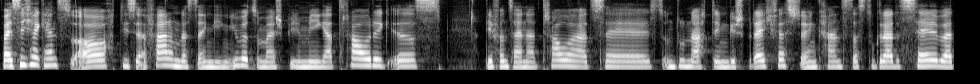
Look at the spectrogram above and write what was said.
Weil sicher kennst du auch diese Erfahrung, dass dein Gegenüber zum Beispiel mega traurig ist, dir von seiner Trauer erzählst und du nach dem Gespräch feststellen kannst, dass du gerade selber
